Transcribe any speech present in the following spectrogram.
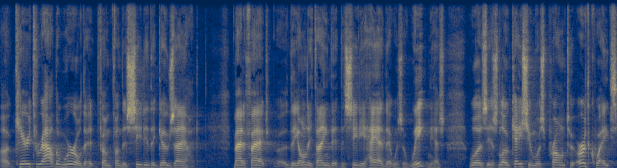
uh, carried throughout the world that from, from the city that goes out. Matter of fact, uh, the only thing that the city had that was a weakness was its location was prone to earthquakes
